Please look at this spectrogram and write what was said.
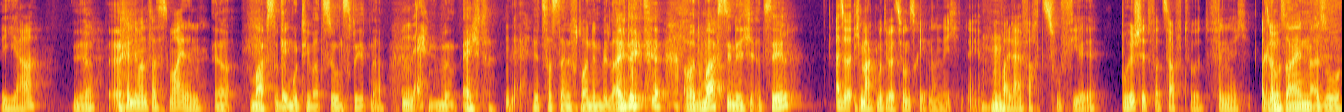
Ja, ja? könnte man fast meinen. Ja. Magst du der Motivationsredner? Nee. Echt? Jetzt hast du deine Freundin beleidigt. Aber du magst sie nicht. Erzähl. Also ich mag Motivationsredner nicht, nee, Mhm. weil da einfach zu viel Bullshit verzapft wird, finde ich. Also Kann sein. Also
